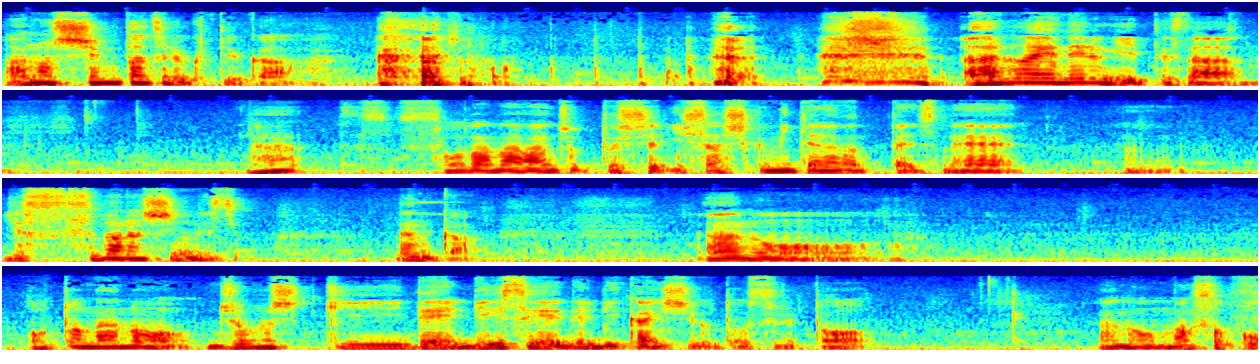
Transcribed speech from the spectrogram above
あの瞬発力っていうか あの あのエネルギーってさなそうだなちょっと久しく見てなかったですね、うん、いや素晴らしいんですよ。なんかあの大人の常識で理性で理解しようとするとあのまあそこ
